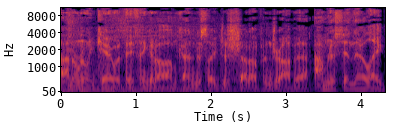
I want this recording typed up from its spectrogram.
I don't really care what they think at all. I'm kind of just like, just shut up and drop it. I'm just sitting there like,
